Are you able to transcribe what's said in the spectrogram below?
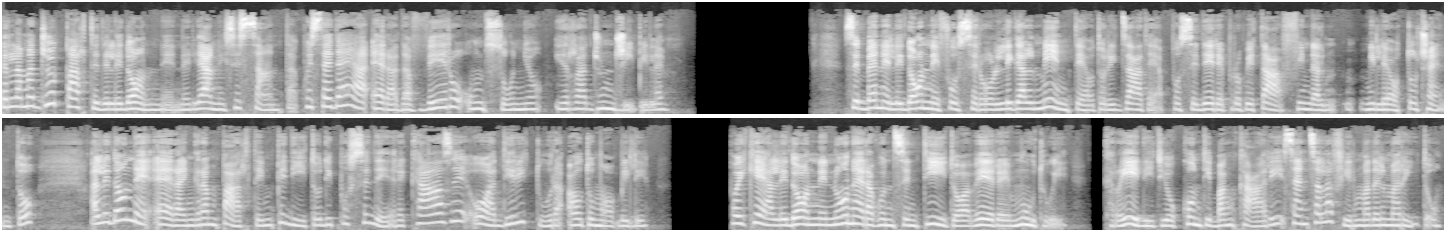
Per la maggior parte delle donne negli anni 60 questa idea era davvero un sogno irraggiungibile. Sebbene le donne fossero legalmente autorizzate a possedere proprietà fin dal 1800, alle donne era in gran parte impedito di possedere case o addirittura automobili. Poiché alle donne non era consentito avere mutui, crediti o conti bancari senza la firma del marito.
